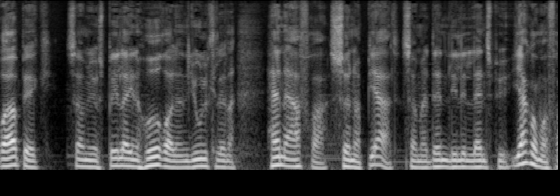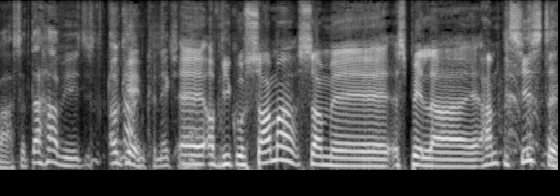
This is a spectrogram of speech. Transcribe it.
Rørbæk, som jo spiller en af hovedrollerne i julekalender, han er fra Sønderbjert, som er den lille landsby, jeg kommer fra. Så der har vi Okay, en connection. Øh, og Viggo Sommer, som øh, spiller øh, ham den sidste,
